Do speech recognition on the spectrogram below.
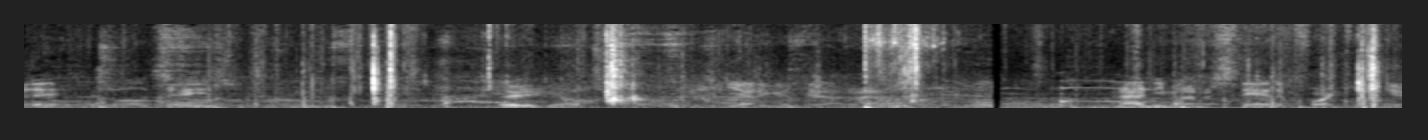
Friday, did a little change. there you go. You had a good day on that. And I didn't even understand it before I came here.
